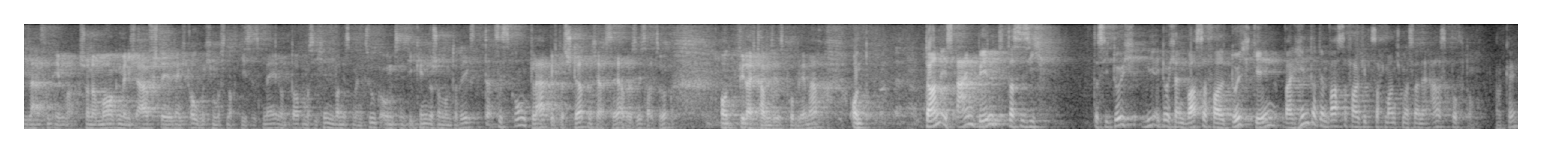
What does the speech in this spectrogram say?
Die laufen immer. Schon am Morgen, wenn ich aufstehe, denke ich, oh, ich muss noch dieses Mail und dort muss ich hin, wann ist mein Zug und sind die Kinder schon unterwegs. Das ist unglaublich, das stört mich auch sehr, aber es ist halt so. Und vielleicht haben Sie das Problem auch. Und dann ist ein Bild, dass Sie sich dass sie durch, wie durch einen Wasserfall durchgehen, weil hinter dem Wasserfall gibt es auch manchmal so eine Ausbuchtung. Okay?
